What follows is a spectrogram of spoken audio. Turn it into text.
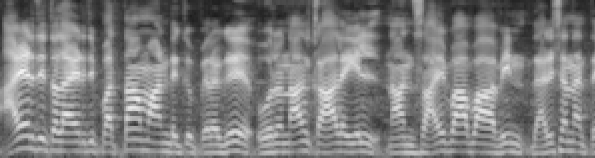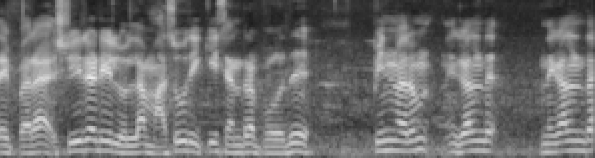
ஆயிரத்தி தொள்ளாயிரத்தி பத்தாம் ஆண்டுக்கு பிறகு ஒரு நாள் காலையில் நான் சாய்பாபாவின் தரிசனத்தை பெற ஷீரடியில் உள்ள மசூதிக்கு சென்றபோது பின்வரும் நிகழ்ந்து நிகழ்ந்த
